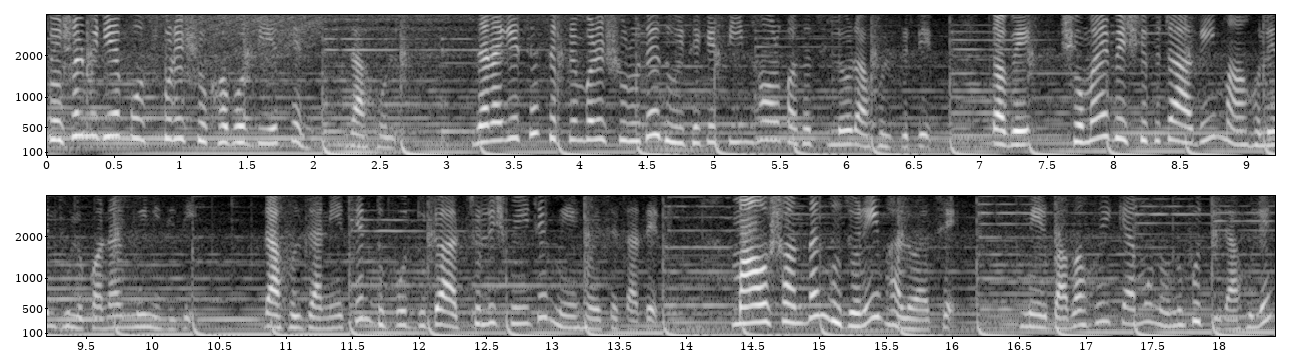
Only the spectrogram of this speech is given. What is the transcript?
সোশ্যাল মিডিয়া পোস্ট করে সুখবর দিয়েছেন রাহুল। জানা গিয়েছে, সেপ্টেম্বরের শুরুতে দুই থেকে তিন হওয়ার কথা ছিল রাহুল প্রীতির তবে সময়ের বেশ কিছুটা আগেই মা হলেন ধুলোকণার মিনি দিদি। রাহুল জানিয়েছেন, দুপুর দুটো আটচল্লিশ মিনিটে মেয়ে হয়েছে তাদের। মা ও সন্তান দুজনেই ভালো আছে। মেয়ের বাবা হয়ে কেমন অনুভূতি রাহুলের?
